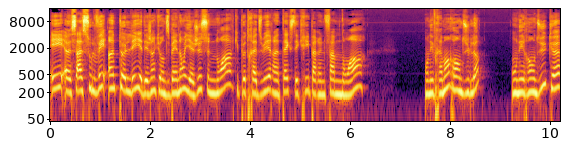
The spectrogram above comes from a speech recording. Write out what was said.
et euh, ça a soulevé un tollé. Il y a des gens qui ont dit ben non, il y a juste une noire qui peut traduire un texte écrit par une femme noire, on est vraiment rendu là. On est rendu que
